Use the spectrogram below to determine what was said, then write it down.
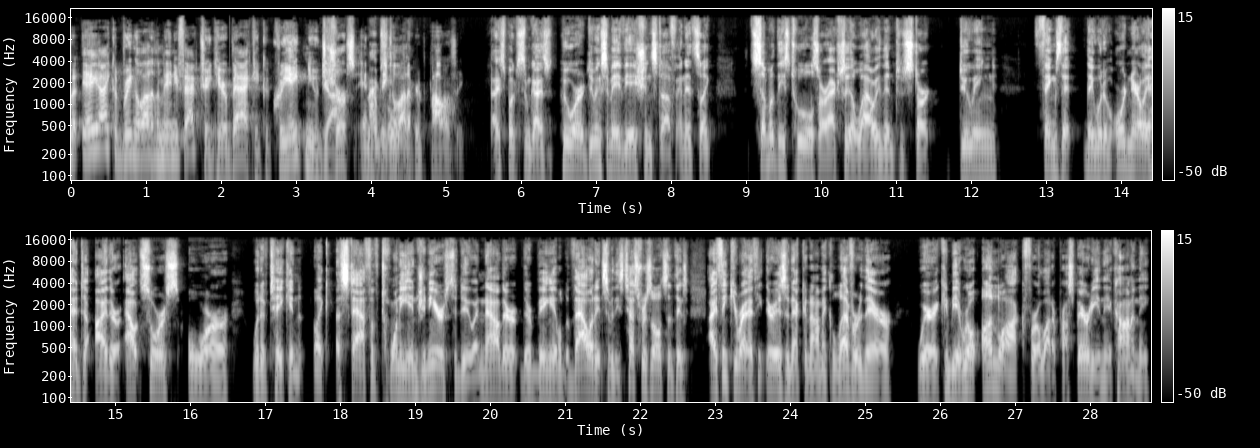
but AI could bring a lot of the manufacturing here back. It could create new jobs. Sure, and I think a lot of it's policy. I spoke to some guys who are doing some aviation stuff, and it's like some of these tools are actually allowing them to start doing things that they would have ordinarily had to either outsource or would have taken like a staff of 20 engineers to do and now they're they're being able to validate some of these test results and things. I think you're right. I think there is an economic lever there where it can be a real unlock for a lot of prosperity in the economy.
